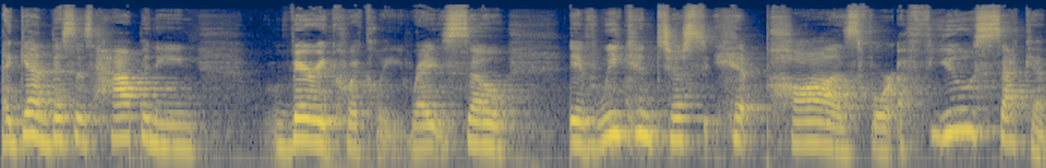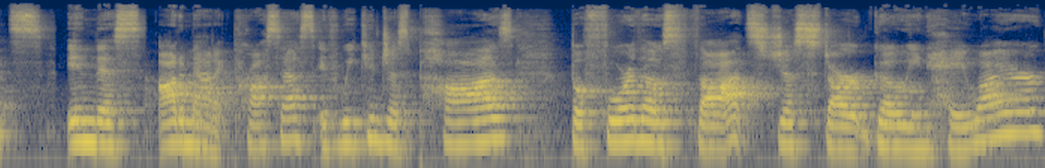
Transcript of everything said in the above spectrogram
Again, this is happening very quickly, right? So if we can just hit pause for a few seconds in this automatic process, if we can just pause before those thoughts just start going haywire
